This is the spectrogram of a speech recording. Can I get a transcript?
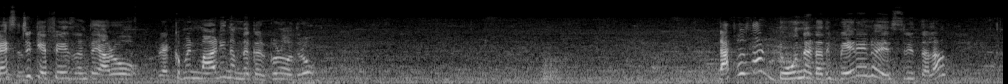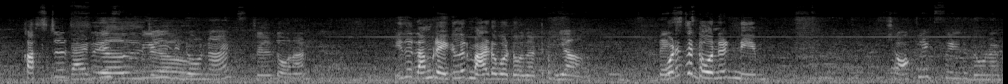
best cafes ಅಂತ ಯಾರೋ ರೆಕಮೆಂಡ್ ಮಾಡಿ ನಮ್ಮನ್ನ ಕರ್ಕೊಂಡು ಹೋದ್ರು. ದಟ್ ವಾಸ್ ನಾಟ್ ಡೋನಟ್ ಅದಕ್ಕೆ ಬೇರೆ ಏನೋ ಹೆಸರಿತ್ತಲ್ಲ? Custard filled donut fill donut ಇದು ನಮ್ಮ ರೆಗ್ಯುಲರ್ ಮಾಡುವ donut yeah what is the donut name chocolate filled donut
